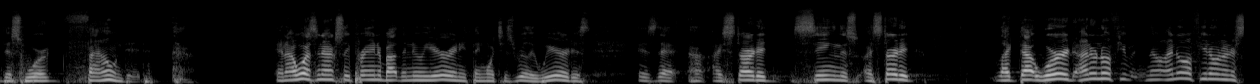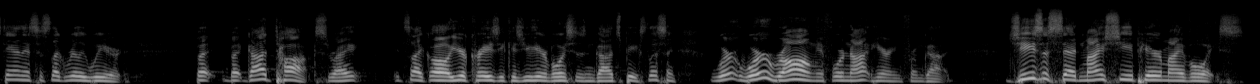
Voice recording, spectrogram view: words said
this word founded. and I wasn't actually praying about the new year or anything, which is really weird, is, is that uh, I started seeing this, I started like that word. I don't know if you, no, I know if you don't understand this, it's like really weird. But, but God talks, right? It's like, oh, you're crazy because you hear voices and God speaks. Listen, we're, we're wrong if we're not hearing from God. Jesus said, My sheep hear my voice.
